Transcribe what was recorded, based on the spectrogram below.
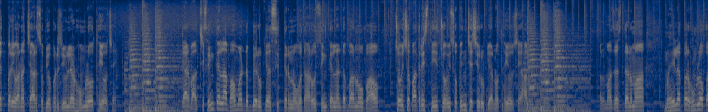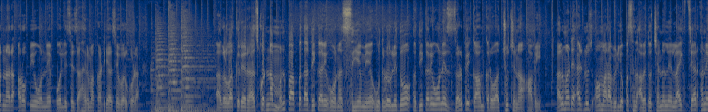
એક પરિવારના ચાર સભ્યો પર જીવલેણ હુમલો થયો છે. ત્યારબાદ સિંગતેલના ભાવમાં ડબ્બે રૂપિયા સિત્તેરનો વધારો, સિંગતેલના ડબ્બાનો ભાવ ચોવીસો પાંત્રીસથી ચોવીસો પંચ્યાસી રૂપિયાનો થયો છે હાલ. હાલમાં જસદણમાં મહિલા પર હુમલો કરનારા આરોપીઓને પોલીસે જાહેરમાં કાઢ્યા છે વરઘોડા. આગળ વાત કરીએ રાજકોટના મનપા પદાધિકારીઓના સીએમએ ઉતડો લીધો, અધિકારીઓને ઝડપી કામ કરવા સૂચના આપી. હાલ માટે આટલું જ. અમારા વીડિયો પસંદ આવે તો ચેનલને લાઇક શેર અને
